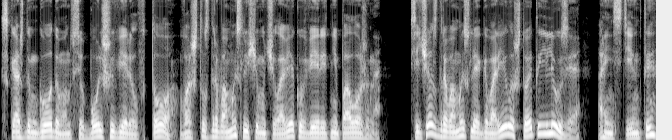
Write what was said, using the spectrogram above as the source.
С каждым годом он все больше верил в то, во что здравомыслящему человеку верить не положено. Сейчас здравомыслие говорило, что это иллюзия, а инстинкты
